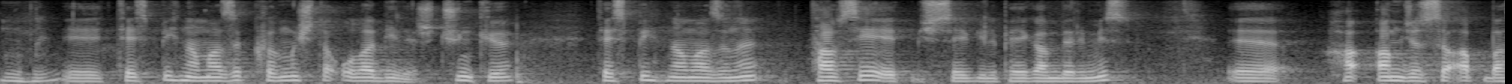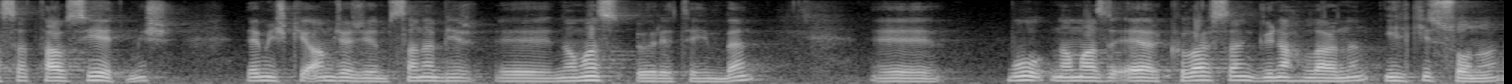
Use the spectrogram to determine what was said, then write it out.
Hı hı. e, tesbih namazı kılmış da olabilir. Çünkü tesbih namazını tavsiye etmiş sevgili peygamberimiz. E, amcası Abbas'a tavsiye etmiş. Demiş ki amcacığım sana bir e, namaz öğreteyim ben. E, bu namazı eğer kılarsan günahlarının ilki sonu,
